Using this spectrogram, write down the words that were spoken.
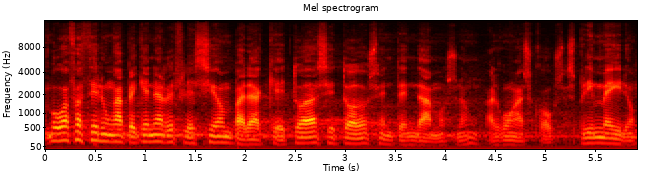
Vou a facer unha pequena reflexión para que todas e todos entendamos non? algunhas cousas. Primeiro,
